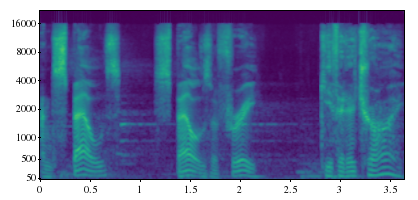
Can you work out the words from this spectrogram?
And spells, spells are free. Give it a try.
